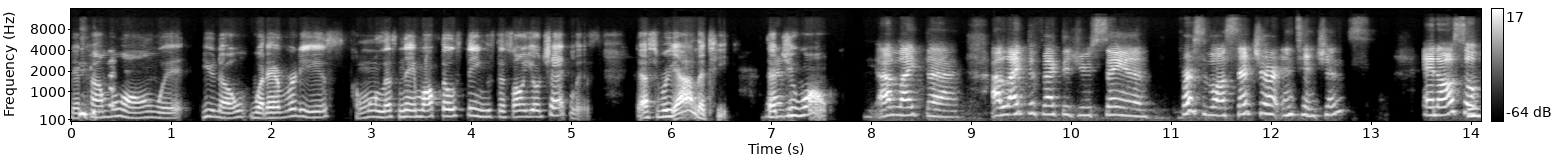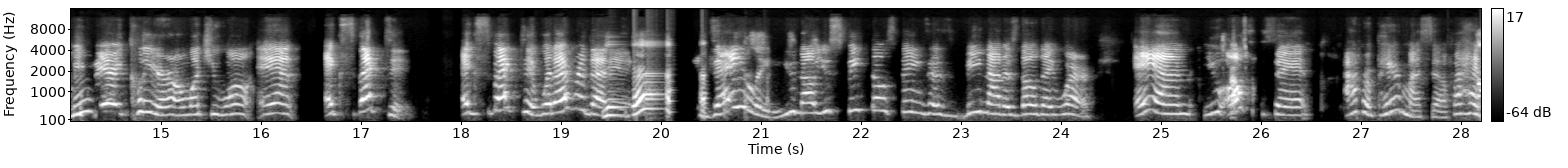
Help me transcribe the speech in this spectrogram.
that come along with, you know, whatever it is. Come on, let's name off those things that's on your checklist. That's reality that, that you want. I like that. I like the fact that you're saying first of all, set your intentions and also mm-hmm. be very clear on what you want and expect it. Expect it, whatever that yeah. is. Daily. You know, you speak those things as be not as though they were. And you also said, I prepared myself. I had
